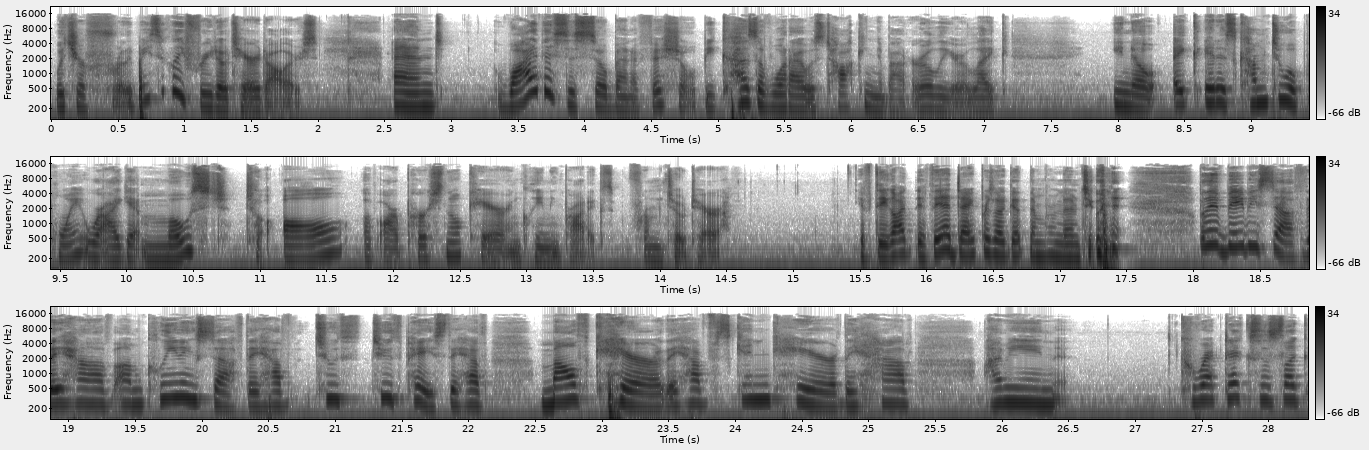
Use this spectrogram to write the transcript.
which are free, basically free doterra dollars. And why this is so beneficial because of what I was talking about earlier. Like, you know, it, it, has come to a point where I get most to all of our personal care and cleaning products from doTERRA. If they got if they had diapers, I'd get them from them too. but they have baby stuff, they have um, cleaning stuff, they have tooth toothpaste, they have mouth care, they have skin care, they have, I mean, Correct X is like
